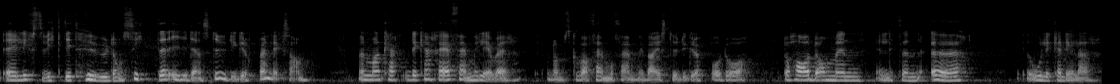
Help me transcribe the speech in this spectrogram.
eh, livsviktigt hur de sitter i den studiegruppen liksom. Men man det kanske är fem elever, de ska vara fem och fem i varje studiegrupp och då, då har de en, en liten ö, olika delar,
